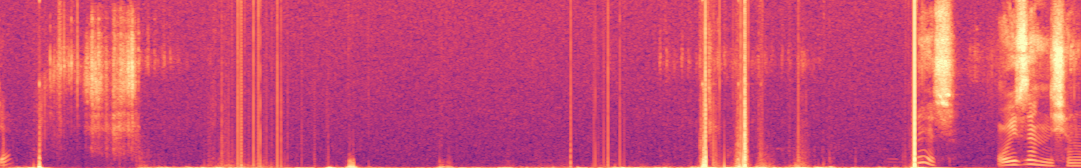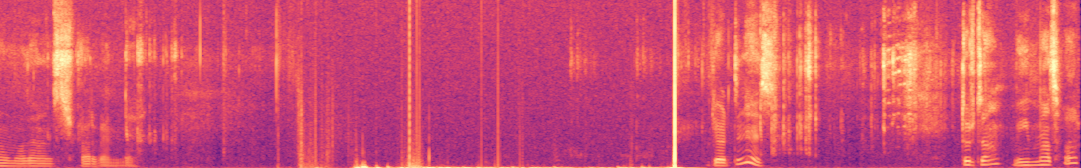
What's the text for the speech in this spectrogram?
Gel. Evet. O yüzden nişan almadan atış var bende. Gördünüz? Dur da mühimmat var mı?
